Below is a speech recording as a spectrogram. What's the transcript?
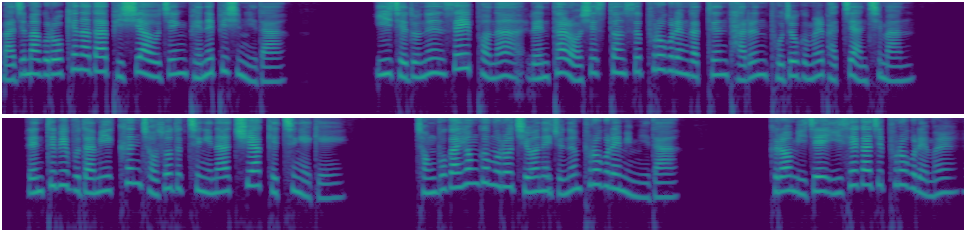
마지막으로 캐나다 BC 하우징 베네핏입니다. 이 제도는 세이퍼나 렌탈 어시스턴스 프로그램 같은 다른 보조금을 받지 않지만 렌트비 부담이 큰 저소득층이나 취약계층에게 정부가 현금으로 지원해주는 프로그램입니다. 그럼 이제 이 세 가지 프로그램을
